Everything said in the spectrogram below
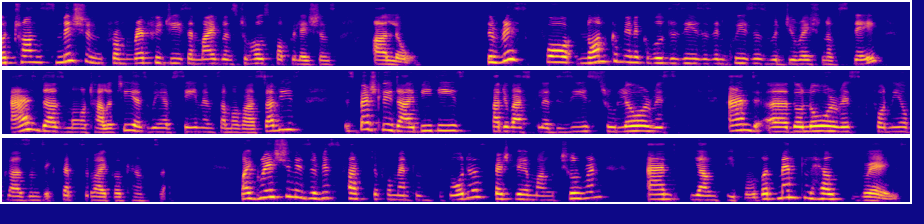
but transmission from refugees and migrants to host populations are low. The risk for non-communicable diseases increases with duration of stay, as does mortality, as we have seen in some of our studies, especially diabetes, cardiovascular disease through lower risk and uh, the lower risk for neoplasms except cervical cancer. Migration is a risk factor for mental disorders, especially among children and young people, but mental health varies.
